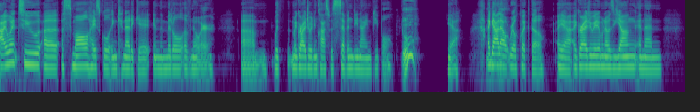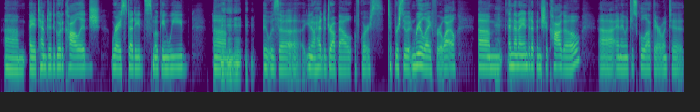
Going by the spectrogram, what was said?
I went to a, a small high school in Connecticut in the middle of nowhere. Um, with my graduating class was 79 people. Ooh. Yeah. I got out real quick though. I, uh, I graduated when I was young and then um, I attempted to go to college where I studied smoking weed. Um, it was uh you know i had to drop out of course to pursue it in real life for a while um, and then i ended up in chicago uh, and i went to school out there i went to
